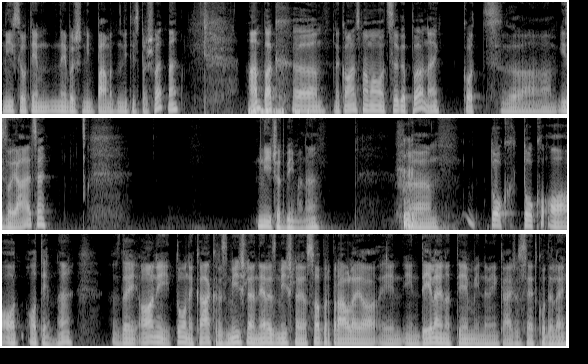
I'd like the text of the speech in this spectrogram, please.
njih se o tem najbrž ni pametno niti sprašvati. Ampak uh, na koncu imamo CGP ne, kot uh, izvajalce, nič od Bima. Uh, Tok o, o, o tem. Ne. Zdaj oni to nekako razmišljajo, ne razmišljajo, so pripravljajo in, in delajo na tem, in ne vem, kaj že vse tako delaj.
